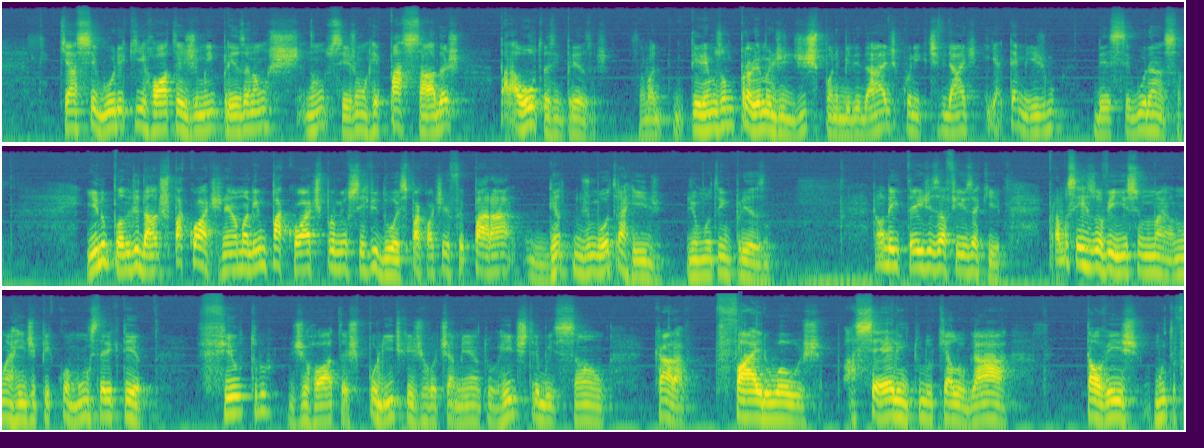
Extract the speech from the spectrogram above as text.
que assegure que rotas de uma empresa não, não sejam repassadas para outras empresas. Então, teremos um problema de disponibilidade, conectividade e até mesmo de segurança. E no plano de dados, pacotes. Né? Eu mandei um pacote para o meu servidor. Esse pacote ele foi parar dentro de uma outra rede, de uma outra empresa. Então eu dei três desafios aqui. Para você resolver isso numa, numa rede IP comum, você teria que ter filtro de rotas, políticas de roteamento, redistribuição, cara, firewalls, ACL em tudo que é lugar, talvez, muito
